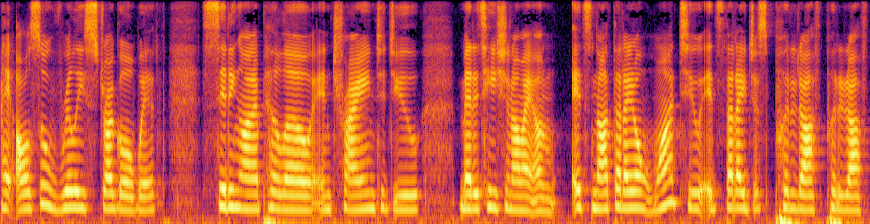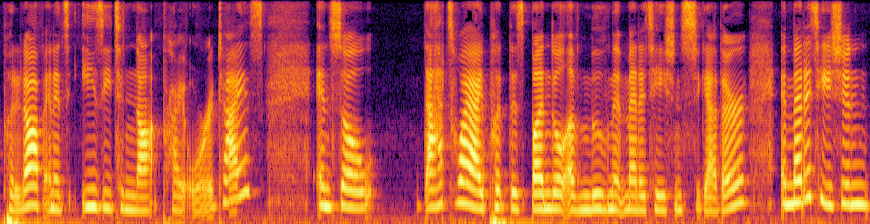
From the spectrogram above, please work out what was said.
I also really struggle with sitting on a pillow and trying to do meditation on my own. It's not that I don't want to, it's that I just put it off, put it off, put it off, and it's easy to not prioritize. And so that's why I put this bundle of movement meditations together. And meditation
